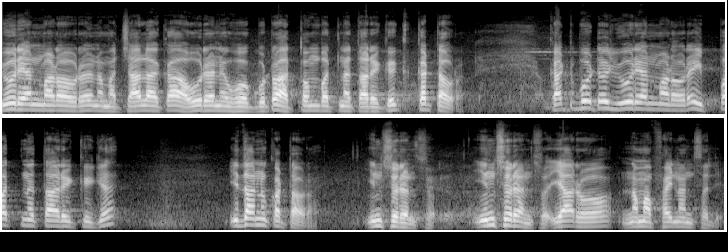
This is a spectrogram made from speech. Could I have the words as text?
ಇವ್ರು ಏನು ಮಾಡೋರು ನಮ್ಮ ಚಾಲಕ ಅವ್ರೇನೇ ಹೋಗ್ಬಿಟ್ಟು ಹತ್ತೊಂಬತ್ತನೇ ತಾರೀಕಿಗೆ ಕಟ್ಟವ್ರೆ. ಕಟ್ಬಿಟ್ಟು ಇವ್ರು ಏನು ಮಾಡೋರೆ ಇಪ್ಪತ್ತನೇ ತಾರೀಕಿಗೆ ಇದನ್ನು ಕಟ್ಟವ್ರೆ. Insurance insurance. ಯಾರು? ನಮ್ಮ ಫೈನಾನ್ಸಲ್ಲಿ.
